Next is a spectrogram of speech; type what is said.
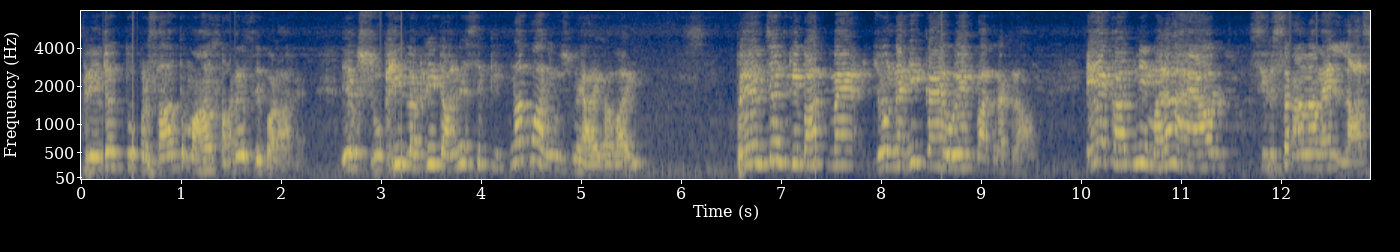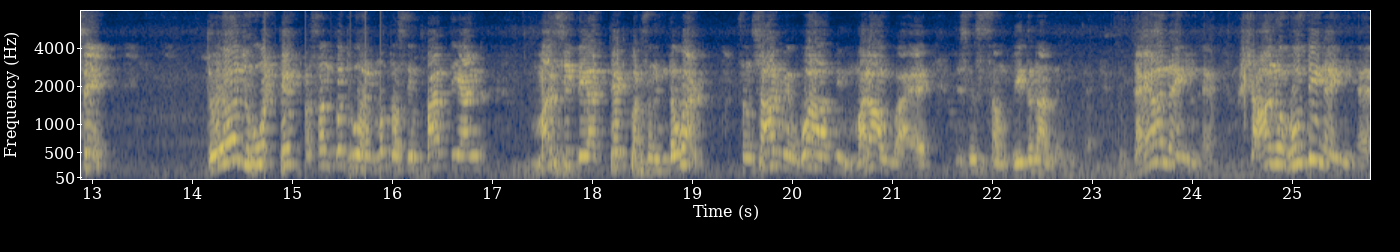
प्रेमचंद तो प्रशांत महासागर से बड़ा है। एक सूखी लकड़ी डालने से कितना पानी उसमें आएगा भाई? प्रेमचंद की बात मैं जो नहीं कहे वो एक बात रख रहा हूँ। एक आदमी मरा है और शीर्षक का नाम है लाशें। those who संसार में वह आदमी मरा हुआ है जिसमें संवेदना नहीं है, दया नहीं है, सहानुभूति नहीं है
